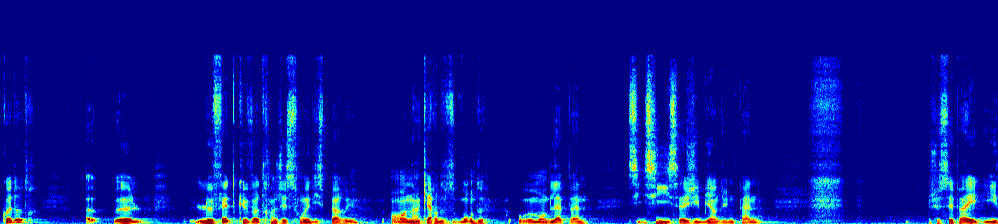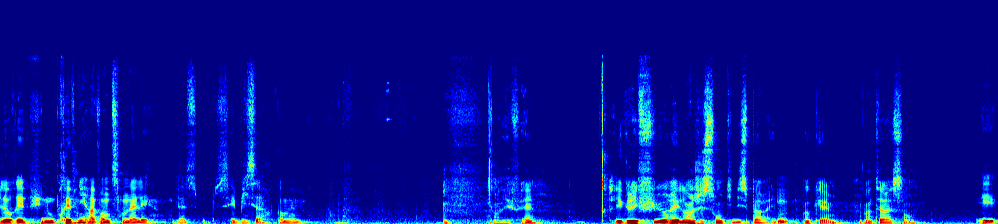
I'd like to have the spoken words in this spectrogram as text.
Quoi d'autre? Euh, euh, Le fait que votre ingé son ait disparu en un quart de seconde au moment de la panne. Si, si, il s'agit bien d'une panne. Je sais pas, il aurait pu nous prévenir avant de s'en aller. C'est bizarre quand même. En effet. Les griffures et l'ingé son qui disparaît. Mm. Ok, intéressant. Et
